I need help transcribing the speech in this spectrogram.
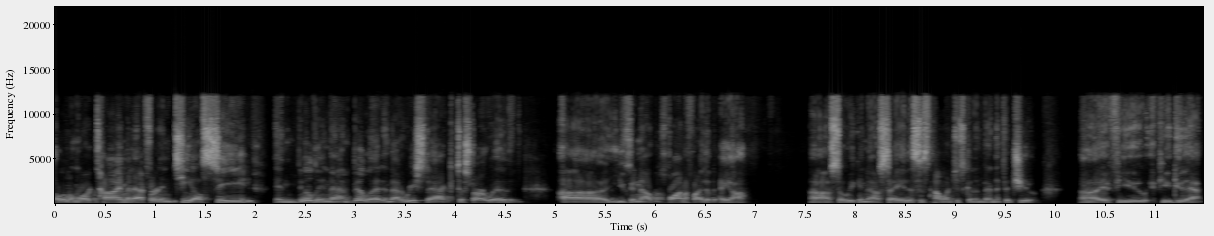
a little more time and effort in TLC in building that billet and that restack to start with, uh, you can now quantify the payoff. Uh, so we can now say this is how much it's going to benefit you uh, if you if you do that,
